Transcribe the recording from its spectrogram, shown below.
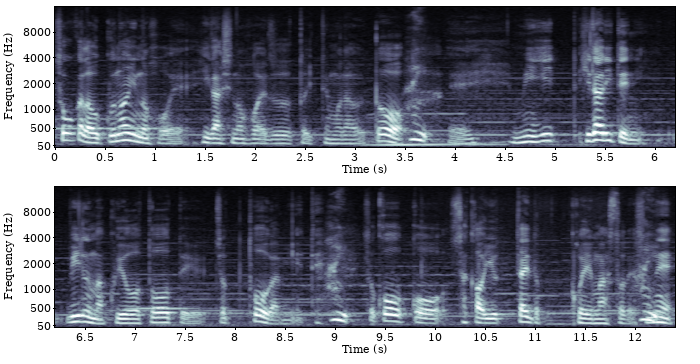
そこから奥の院の方へ東の方へずっと行ってもらうと、はい、えー、右左手にビルマ供養塔というちょっと塔が見えて、はい、そこをこう坂をゆったりと越えますとですね、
